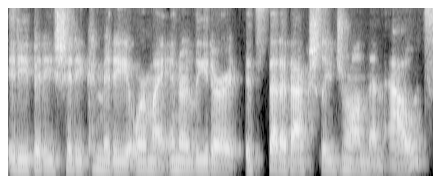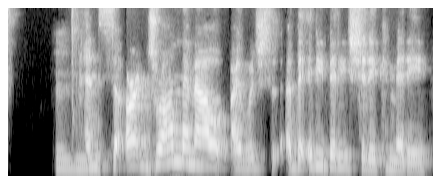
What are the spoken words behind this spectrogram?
itty bitty shitty committee or my inner leader. It's that I've actually drawn them out. Mm-hmm. And so, or drawn them out, I would, the itty bitty shitty committee,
